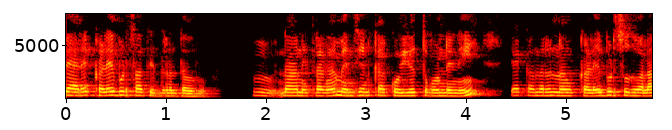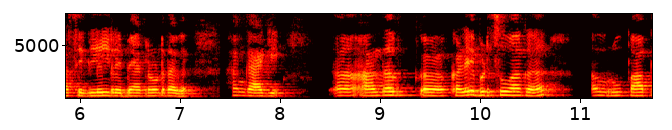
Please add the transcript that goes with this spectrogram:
ಬ್ಯಾರೆ ಕಳೆ ಬಿಡ್ಸಾತಿದ್ರಂತ ಅವರು ಹ್ಞೂ ನಾನು ಕಣ ಮೆಣಸಿನ್ಕಾಯಿ ಕೊಯ್ಯೋದು ತೊಗೊಂಡೇನಿ. ಯಾಕಂದ್ರೆ ನಾವು ಕಳೆ ಬಿಡಿಸೋದು ಹೊಲ ಸಿಗ್ಲಿಲ್ಲ ರೀ ಬ್ಯಾಕ್ ರೋಡ್ದಾಗ ಹಾಗಾಗಿ ಆಗ ಕಳೆ ಬಿಡಿಸುವಾಗ ಅವರು ಪಾಪ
